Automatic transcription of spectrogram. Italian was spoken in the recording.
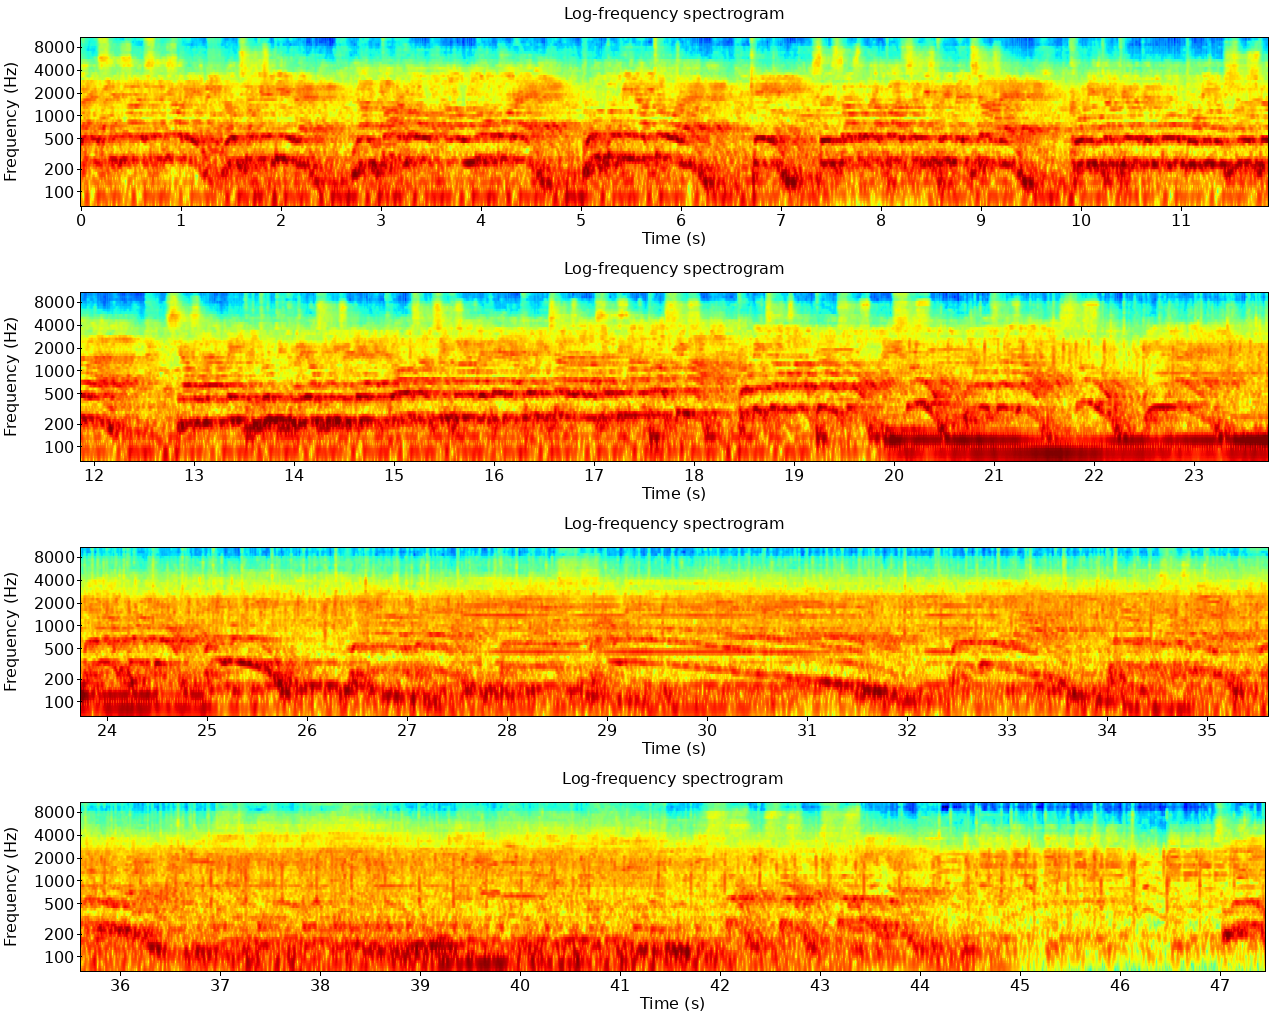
Beh, signore e signori, non c'è che dire, l'Alpago ha un nuovo re, un dominatore che se è stato capace di primeggiare con il campione del mondo Nino Schurter siamo veramente tutti curiosi di vedere Signori,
